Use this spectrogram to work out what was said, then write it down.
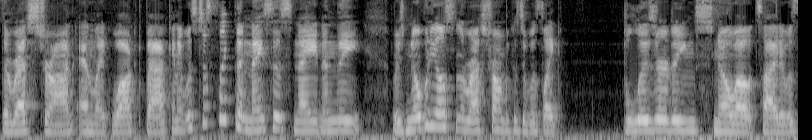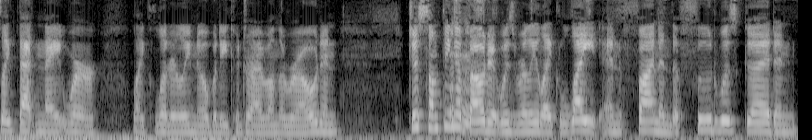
the restaurant, and like walked back, and it was just like the nicest night. And they there was nobody else in the restaurant because it was like blizzarding snow outside. It was like that night where like literally nobody could drive on the road, and just something Mm-hmm. about it was really like light and fun, and the food was good, and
